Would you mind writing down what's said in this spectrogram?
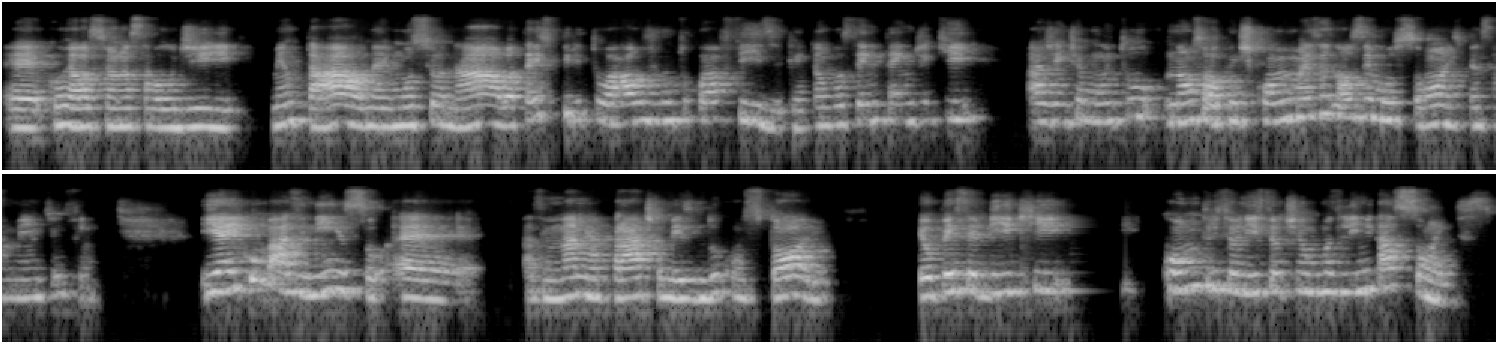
é, correlaciona a saúde mental, né, emocional, até espiritual junto com a física. Então você entende que a gente é muito, não só o que a gente come, mas as nossas emoções, pensamentos, enfim. E aí, com base nisso, é, assim, na minha prática mesmo do consultório, eu percebi que, como nutricionista, eu tinha algumas limitações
